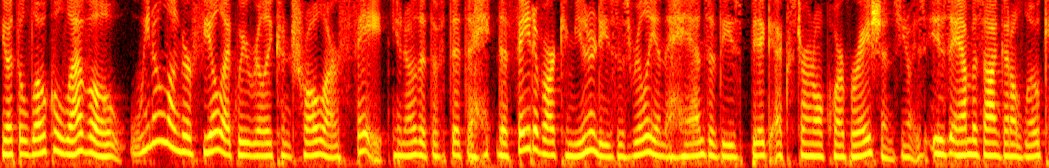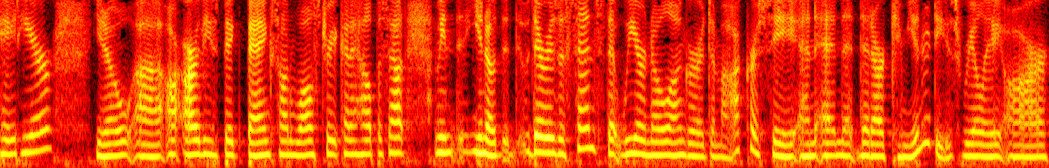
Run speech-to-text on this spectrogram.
you know at the local level we no longer feel like we really control our fate. You know that the that the, the fate of our communities is really in the hands of these big external corporations. You know is, is Amazon going to locate here? You know uh, are, are these big banks on Wall Street going to help us out? I mean you know th- there is a sense that we are no longer a democracy and and that, that our communities really are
